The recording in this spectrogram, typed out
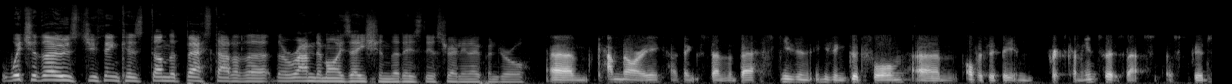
Which of those do you think has done the best out of the, the randomisation that is the Australian Open draw? Um, Cam Norrie, I think, has done the best. He's in he's in good form. Um, obviously, beating Fritz coming into it, so that's that's good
